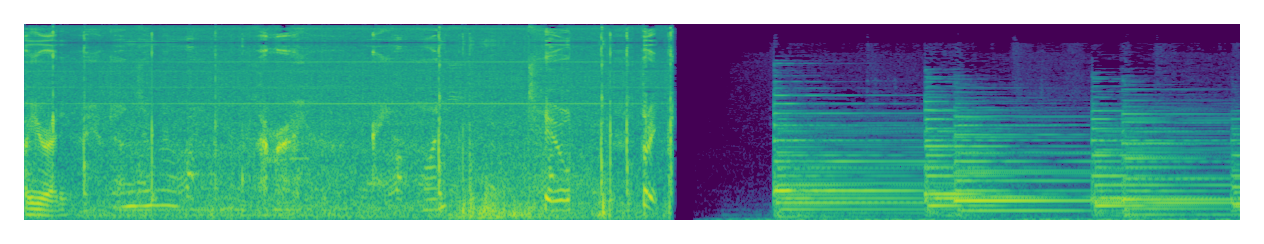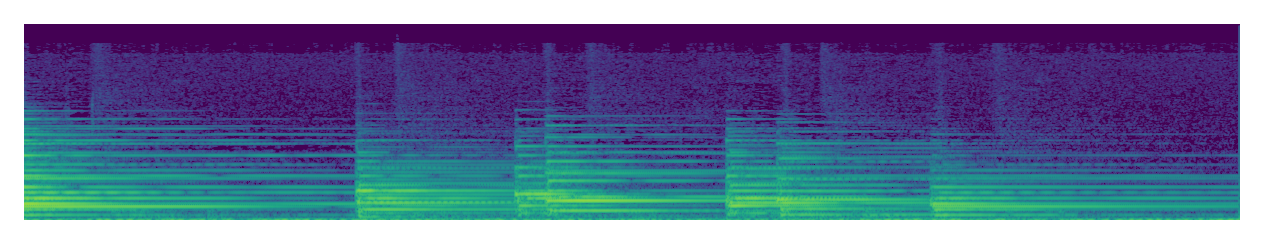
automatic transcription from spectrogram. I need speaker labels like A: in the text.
A: Are you ready? I'm ready.
B: One, two, three.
